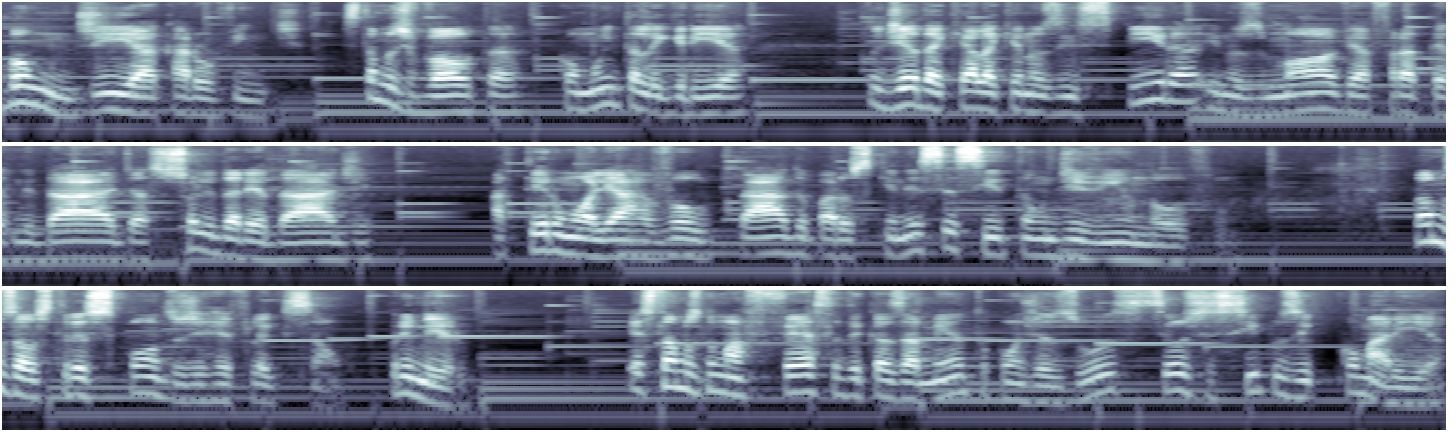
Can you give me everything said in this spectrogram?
Bom dia, caro ouvinte. Estamos de volta com muita alegria no dia daquela que nos inspira e nos move à fraternidade, à solidariedade, a ter um olhar voltado para os que necessitam de vinho novo. Vamos aos três pontos de reflexão. Primeiro, estamos numa festa de casamento com Jesus, seus discípulos e com Maria.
